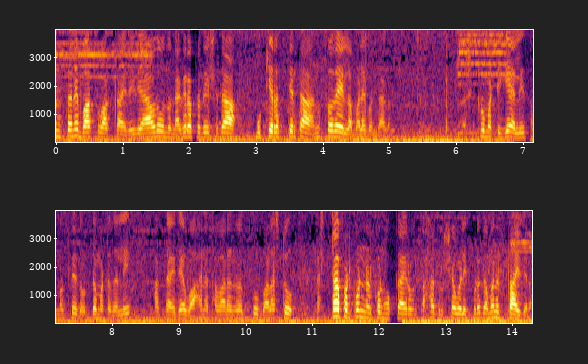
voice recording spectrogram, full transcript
ಅಂತಲೇ ಭಾಸವಾಗ್ತಾ ಇದೆ. ಇದು ಯಾವುದೋ ಒಂದು ನಗರ ಪ್ರದೇಶದ ಮುಖ್ಯ ರಸ್ತೆ ಅಂತ ಅನಿಸೋದೇ ಇಲ್ಲ ಮಳೆ ಬಂದಾಗ. ಅಷ್ಟರ ಮಟ್ಟಿಗೆ ಅಲ್ಲಿ ಸಮಸ್ಯೆ ದೊಡ್ಡ ಮಟ್ಟದಲ್ಲಿ ಆಗ್ತಾ ಇದೆ. ವಾಹನ ಸವಾರರದ್ದು ಭಾಳಷ್ಟು ಕಷ್ಟಪಟ್ಕೊಂಡು ನಡ್ಕೊಂಡು ಹೋಗ್ತಾ ಇರುವಂತಹ ದೃಶ್ಯಾವಳಿ ಕೂಡ ಗಮನಿಸ್ತಾ ಇದ್ದೀರ?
